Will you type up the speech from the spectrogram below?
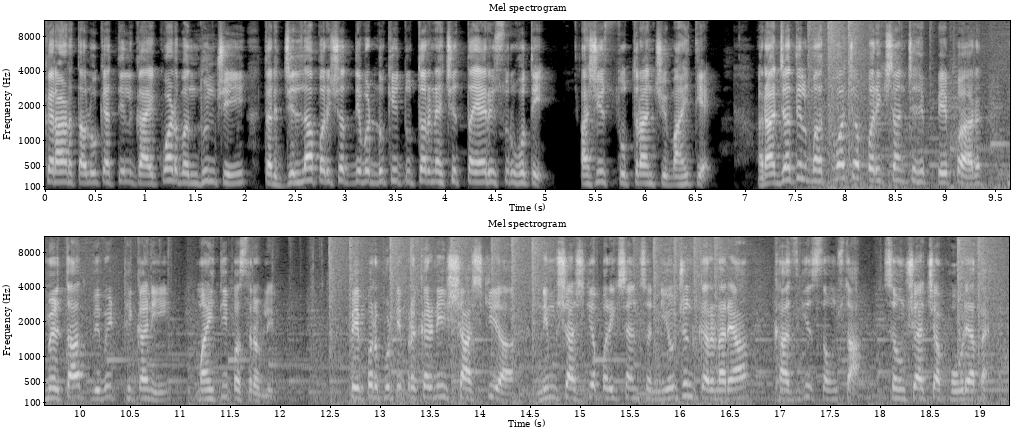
कराड तालुक्यातील गायकवाड बंधूंची तर जिल्हा परिषद निवडणुकीत उतरण्याची तयारी सुरू होती अशी सूत्रांची माहिती आहे. राज्यातील महत्त्वाच्या परीक्षांचे हे पेपर मिळतात विविध ठिकाणी माहिती पसरवली. पेपरफुटी प्रकरणी शासकीय निमशासकीय परीक्षांचं नियोजन करणाऱ्या खाजगी संस्था संशयाच्या भोवऱ्यात आहे.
